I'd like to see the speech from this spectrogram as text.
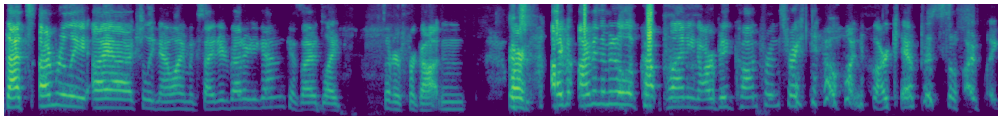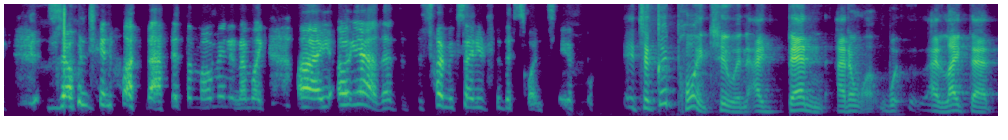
that's I'm really I actually now I'm excited about it again because I'd like sort of forgotten or I'm I'm in the middle of planning our big conference right now on our campus, so I'm like zoned in on that at the moment, and I'm like, I oh yeah, that I'm excited for this one too. It's a good point too, and I Ben, I don't I like that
